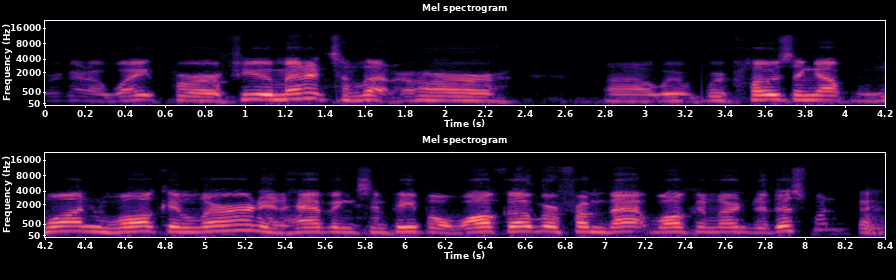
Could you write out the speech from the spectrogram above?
We're going to wait for a few minutes and let our, uh, we're, we're closing up one walk and learn and having some people walk over from that walk and learn to this one.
